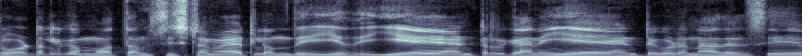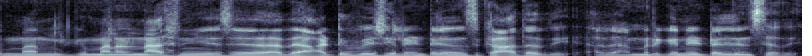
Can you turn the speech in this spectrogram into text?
టోటల్గా మొత్తం సిస్టమే అట్లా ఉంది ఏది ఏ అంటారు కానీ ఏ అంటే కూడా నాకు తెలిసి మనకి మనల్ని నాశనం చేసేది అది ఆర్టిఫిషియల్ ఇంటెలిజెన్స్ కాదు అది. అది అమెరికన్ ఇంటెలిజెన్స్ అది.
